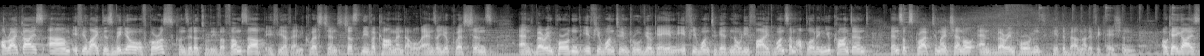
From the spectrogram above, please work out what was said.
Alright guys, um, if you like this video, of course, consider to leave a thumbs up. If you have any questions, just leave a comment, I will answer your questions. And very important, if you want to improve your game, if you want to get notified once I'm uploading new content, then subscribe to my channel and very important, hit the bell notification. Okay guys,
